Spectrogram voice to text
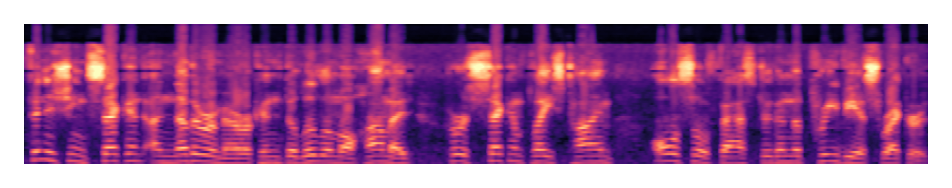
Finishing second, another American, Dalila Muhammad, her second place time also faster than the previous record.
